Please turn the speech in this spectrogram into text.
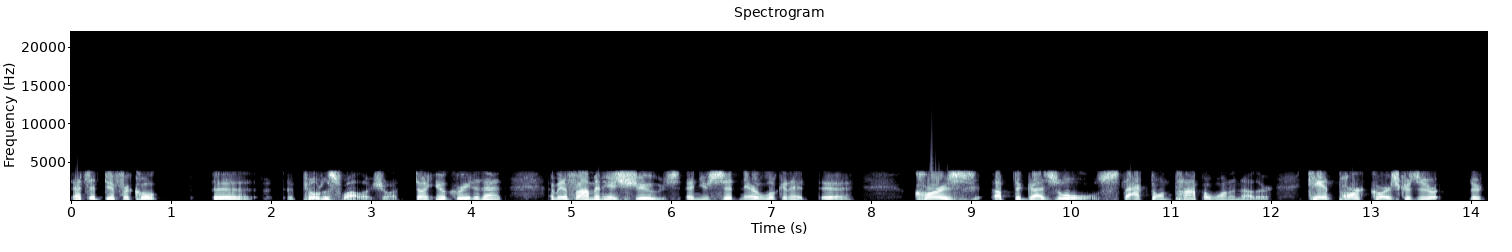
That's a difficult uh, pill to swallow, Sean. Don't you agree to that? I mean, if I'm in his shoes and you're sitting there looking at uh, cars up the gazools stacked on top of one another, can't park cars because they're, they're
